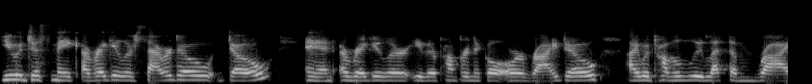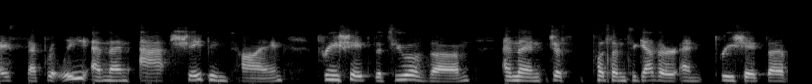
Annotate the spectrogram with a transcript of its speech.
you would just make a regular sourdough dough and a regular either pumpernickel or rye dough. I would probably let them rise separately and then at shaping time, pre-shape the two of them and then just put them together and pre-shape the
